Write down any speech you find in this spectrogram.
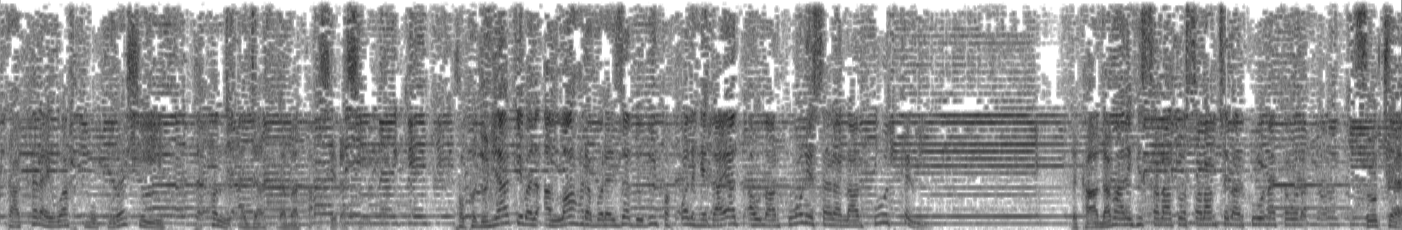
ټاکلی وخت مو پوره شي خپل اجر ته به تاسې رسوي خو په دنیا کې به د الله رب العزت د دوی په خپل هدایت او لارښوونې سره لارښود کوي لکه آدم علیه السلام وسلام چې لارښوونه کوله څوک چې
